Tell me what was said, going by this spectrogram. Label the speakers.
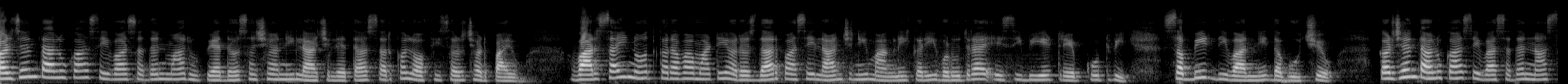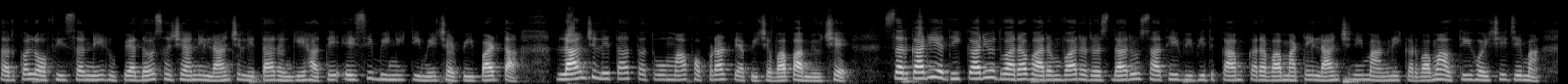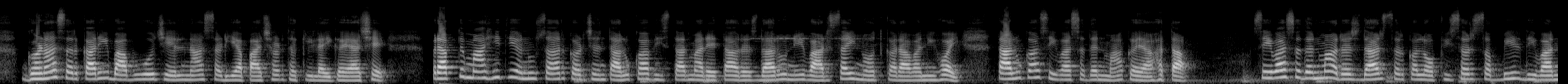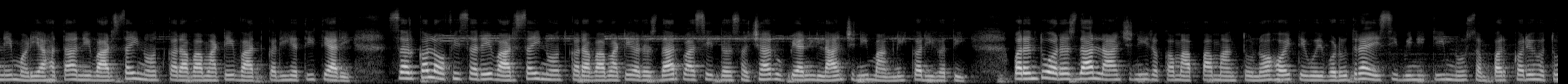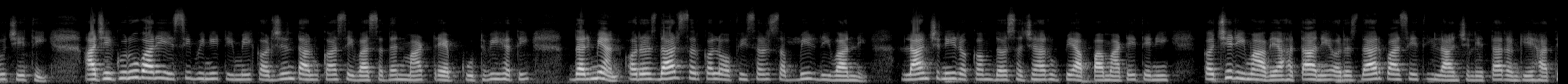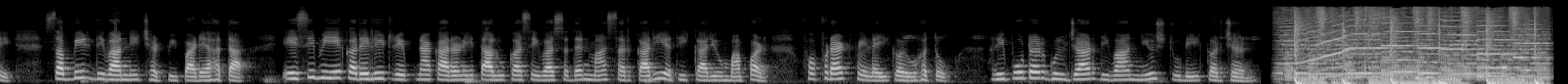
Speaker 1: કરજણ તાલુકા સેવા સદનમાં રૂપિયા દસ હજારની લાંચ લેતા સર્કલ ઓફિસર ઝડપાયો. વારસાઈ નોંધ કરાવવા માટે અરજદાર પાસે લાંચની માંગણી કરી વડોદરા એસીબીએ ટ્રેપ ગોઠવી સબ્બીર દિવાનને દબોચ્યો. કરજણ તાલુકા સેવા સદનના સર્કલ ઓફિસરને રૂપિયા દસ હજારની લાંચ લેતા રંગે હાથે એસીબીની ટીમે ઝડપી પાડતા લાંચ લેતા તત્વોમાં ફફડાટ વ્યાપી જવા પામ્યો છે. સરકારી અધિકારીઓ દ્વારા વારંવાર અરજદારો સાથે વિવિધ કામ કરાવવા માટે લાંચની માંગણી કરવામાં આવતી હોય છે, જેમાં ઘણા સરકારી બાબુઓ જેલના સળિયા પાછળ ધકેલાઈ ગયા છે. પ્રાપ્ત માહિતી અનુસાર કરજણ તાલુકા વિસ્તારમાં રહેતા અરજદારોને વારસાઈ નોંધ કરાવવાની હોય તાલુકા સેવા સદનમાં ગયા હતા. સેવા સદનમાં અરજદાર સર્કલ ઓફિસર સબ્બીર દિવાનને મળ્યા હતા અને વારસાઈ નોંધ કરાવવા માટે વાત કરી હતી ત્યારે સર્કલ ઓફિસરે વારસાઈ નોંધ કરાવવા માટે અરજદાર પાસે દસ હજાર રૂપિયાની લાંચની માંગણી કરી હતી. પરંતુ અરજદાર લાંચની રકમ આપવા માંગતો ન હોય તેઓએ વડોદરા એસીબીની ટીમનો સંપર્ક કર્યો હતો જેથી આજે ગુરુવારે એસીબીની ટીમે કરજણ તાલુકા સેવા સદનમાં ટ્રેપ ગોઠવી હતી. દરમિયાન અરજદાર સર્કલ ઓફિસર સબ્બીર દિવાનને લાંચની રકમ દસ હજાર રૂપિયા આપવા માટે તેની કચેરીમાં આવ્યા હતા અને અરજદાર પાસેથી લાંચ લેતા રંગે હાથે સબ્બીર દિવાનને ઝડપી પાડ્યા હતા. એસીબીએ કરેલી ટ્રેપના કારણે તાલુકા સેવા સદનમાં સરકારી અધિકારીઓમાં પણ ફફડાટ ફેલાઈ ગયો હતો. રિપોર્ટર ગુલજાર દિવાન, ન્યૂઝ ટુડે, કરજણ.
